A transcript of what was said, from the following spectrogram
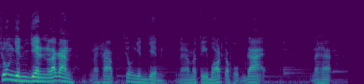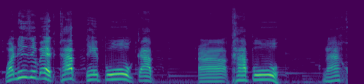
ช่วงเย็นๆแล้วกันนะครับ ช่วงเย็นๆนะมาตีบอสกับผมได้ นะฮะวันที่ 11 ครับ เทปูกับคาปูนะโค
